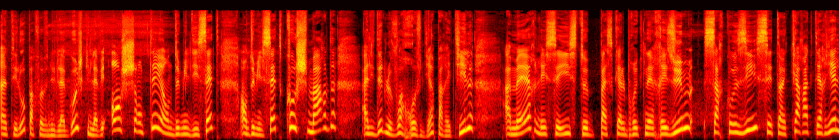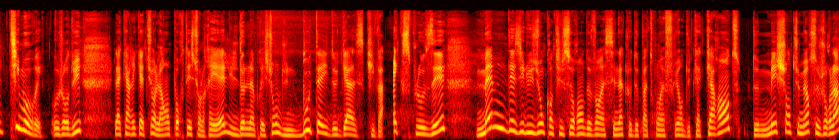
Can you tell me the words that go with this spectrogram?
un télo, parfois venu de la gauche, qui l'avait enchanté en 2017, en 2007, cauchemarde à l'idée de le voir revenir, paraît-il. Amer, l'essayiste Pascal Bruckner résume Sarkozy, c'est un caractériel timoré. Aujourd'hui, la caricature l'a emporté sur le réel. Il donne l'impression d'une bouteille de gaz qui va exploser. Même des illusions quand il se rend devant un cénacle de patrons influents du CAC 40. De méchante humeur ce jour-là.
